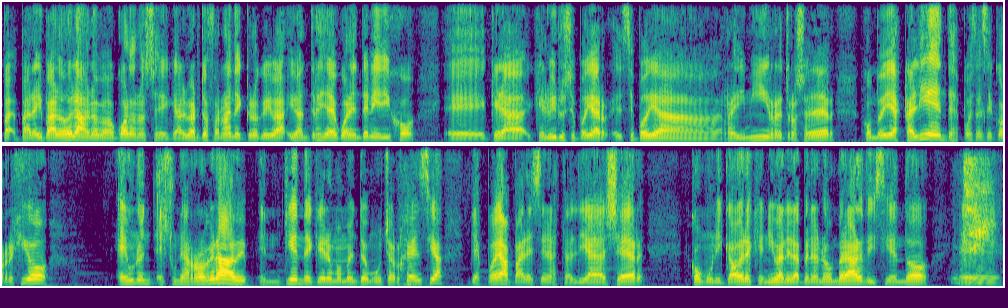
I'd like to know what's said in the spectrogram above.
pa, para ir para los lados, ¿no? Me acuerdo, no sé, que Alberto Fernández creo que iba, iban tres días de cuarentena y dijo eh, que, la, que, el virus se podía, se podía redimir, retroceder con bebidas calientes, después él se corrigió. Es un, es un error grave, entiende que era un momento de mucha urgencia, después aparecen hasta el día de ayer comunicadores que ni vale la pena nombrar diciendo, eh,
